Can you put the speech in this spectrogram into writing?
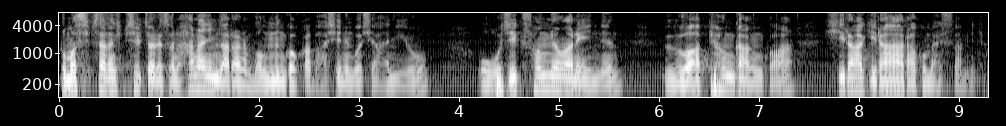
로마서 14장 17절에서는 하나님 나라는 먹는 것과 마시는 것이 아니요 오직 성령 안에 있는 의와 평강과 희락이라라고 말씀합니다.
